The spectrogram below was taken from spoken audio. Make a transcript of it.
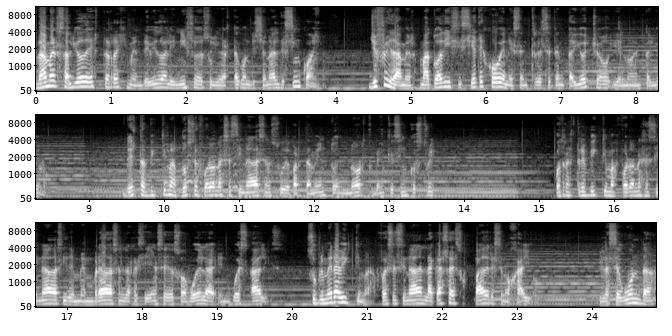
Dahmer salió de este régimen debido al inicio de su libertad condicional de 5 años. Jeffrey Dahmer mató a 17 jóvenes entre el 78 y el 91. De estas víctimas, 12 fueron asesinadas en su departamento en North 25 Street. Otras tres víctimas fueron asesinadas y desmembradas en la residencia de su abuela en West Alice. Su primera víctima fue asesinada en la casa de sus padres en Ohio y la segunda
